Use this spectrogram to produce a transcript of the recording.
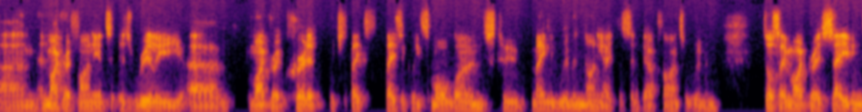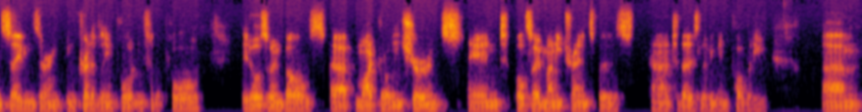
Um, and microfinance is really microcredit, which is basically small loans to mainly women. 98% of our clients are women. It's also micro savings. Savings are incredibly important for the poor. It also involves uh, micro insurance and also money transfers uh, to those living in poverty. Um,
